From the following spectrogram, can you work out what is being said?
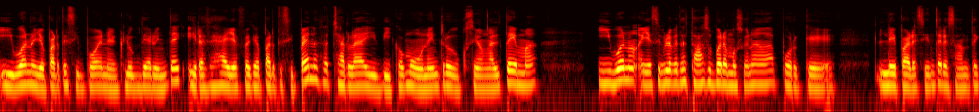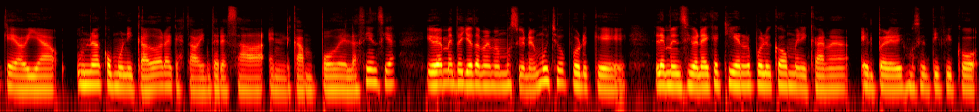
y bueno, yo participo en el Club de Aerointec y gracias a ella fue que participé en esa charla y di como una introducción al tema. Y bueno, ella simplemente estaba súper emocionada porque le parecía interesante que había una comunicadora que estaba interesada en el campo de la ciencia. Y obviamente yo también me emocioné mucho porque le mencioné que aquí en República Dominicana el periodismo científico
